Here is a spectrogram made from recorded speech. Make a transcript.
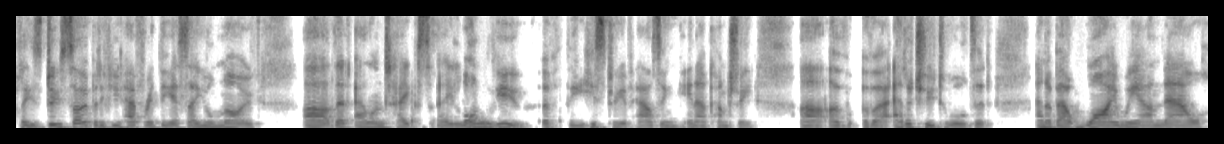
please do so. But if you have read the essay, you'll know uh, that Alan takes a long view of the history of housing in our country, uh, of, of, our attitude towards it, and about why we are now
